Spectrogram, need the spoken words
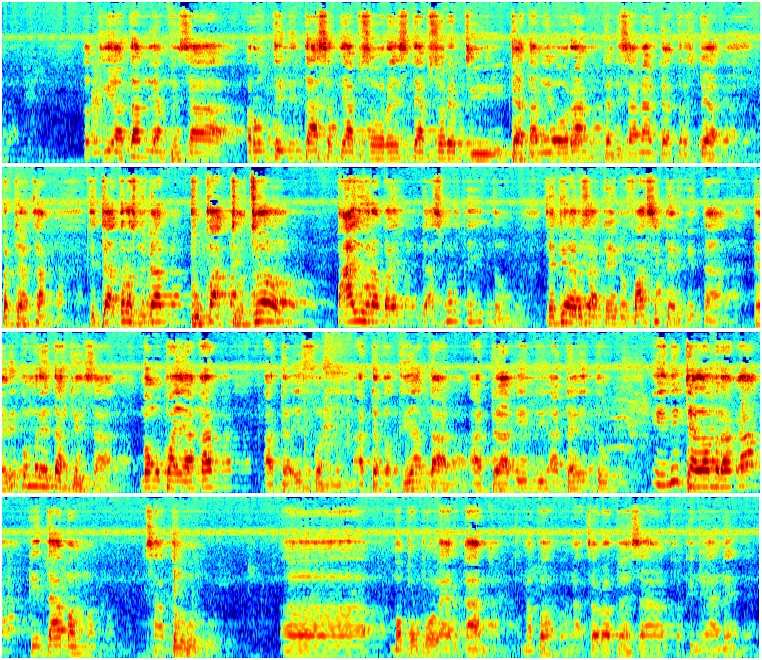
kegiatan yang bisa rutinitas setiap sore setiap sore didatangi orang dan di sana ada tersedia pedagang. Tidak terus dengan buka dodol payur apa tidak seperti itu. Jadi harus ada inovasi dari kita dari pemerintah desa mengupayakan ada event ada kegiatan ada ini ada itu. Ini dalam rangka kita mem, satu eh, mempopulerkan apa nak cara bahasa kekiniannya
